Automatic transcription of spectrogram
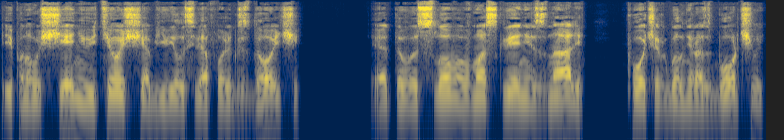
и по наущению тещи объявила себя фольксдойче, этого слова в Москве не знали, почерк был неразборчивый.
